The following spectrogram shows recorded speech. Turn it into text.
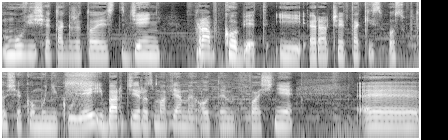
mówi się tak, że to jest dzień praw kobiet i raczej w taki sposób to się komunikuje i bardziej rozmawiamy o tym właśnie e,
